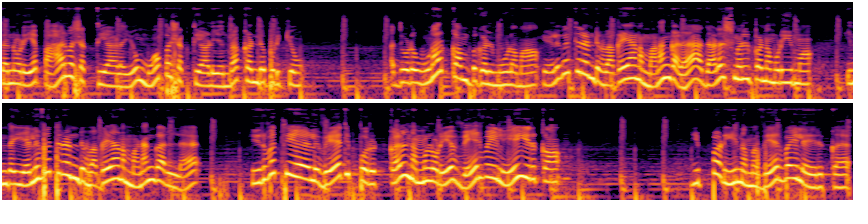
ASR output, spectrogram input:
தன்னுடைய பார்வை சக்தியாலையும் மோப்ப சக்தியாலையும் தான் கண்டுபிடிக்கும். அதோட உணர்கம்புகள் மூலமாக எழுபத்தி ரெண்டு வகையான மனங்களை அதால் ஸ்மெல் பண்ண முடியுமா? இந்த எழுபத்தி ரெண்டு வகையான மனங்களில் இருபத்தி ஏழு வேதிப்பொருட்கள் நம்மளுடைய வேர்வையிலேயே இருக்கான் இப்படி நம்ம வேர்வையில் இருக்க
